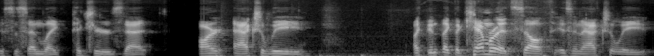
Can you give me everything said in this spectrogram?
just to send like pictures that aren't actually like the, like the camera itself isn't actually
